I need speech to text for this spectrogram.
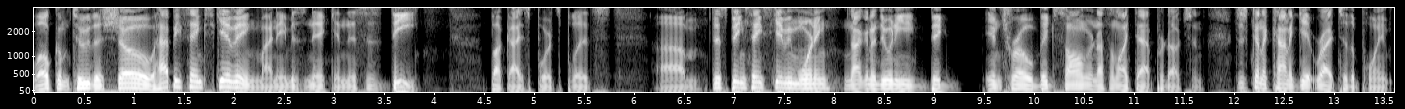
Welcome to the show. Happy Thanksgiving. My name is Nick, and this is the Buckeye Sports Blitz. Um, this being Thanksgiving morning, I'm not going to do any big intro, big song, or nothing like that production. Just going to kind of get right to the point.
